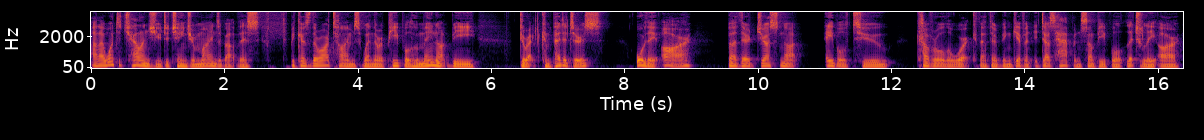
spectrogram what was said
And I want to challenge you to change your minds about this because there are times when there are people who may not be direct competitors, or they are, but they're just not able to cover all the work that they're being given. It does happen. Some people literally are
